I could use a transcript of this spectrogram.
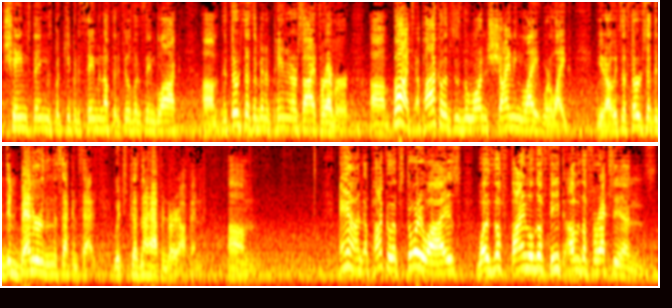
change things but keep it the same enough that it feels like the same block. Um, and third sets have been a pain in our side forever. Um, but Apocalypse is the one shining light where, like, you know, it's a third set that did better than the second set, which does not happen very often. Um, and Apocalypse, story-wise, was the final defeat of the Phyrexians.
